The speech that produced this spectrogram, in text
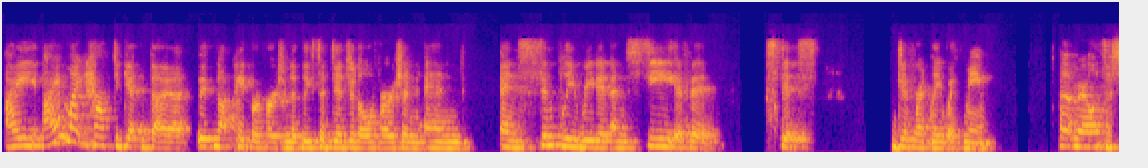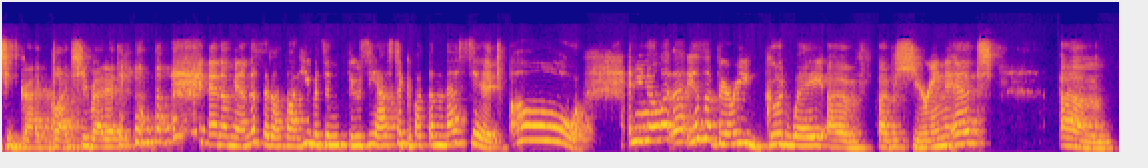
I I might have to get the, if not paper version, at least a digital version and and simply read it and see if it sits differently with me. Uh, Marilyn says she's glad, glad she read it. and Amanda said, I thought he was enthusiastic about the message. Oh, and you know what? That is a very good way of, of hearing it. Um,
